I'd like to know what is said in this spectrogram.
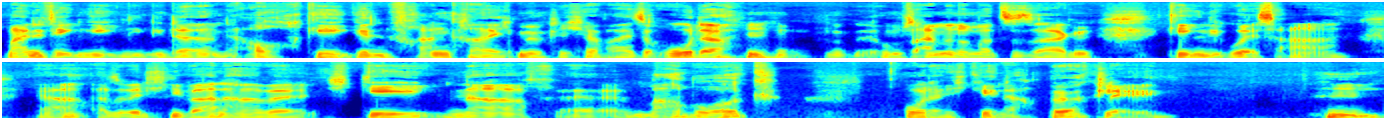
Meinetwegen gegen die Niederlande, auch gegen Frankreich möglicherweise oder um es einmal nochmal zu sagen, gegen die USA. Ja, also wenn ich die Wahl habe, ich gehe nach äh, Marburg oder ich gehe nach Berkeley. Hm.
